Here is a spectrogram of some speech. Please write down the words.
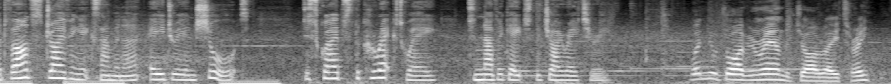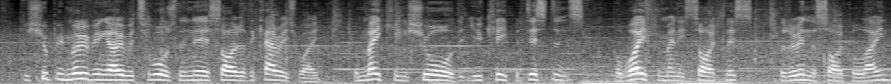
Advanced Driving Examiner Adrian Short describes the correct way to navigate the gyratory. When you're driving around the gyratory, you should be moving over towards the near side of the carriageway, but making sure that you keep a distance away from any cyclists that are in the cycle lane,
